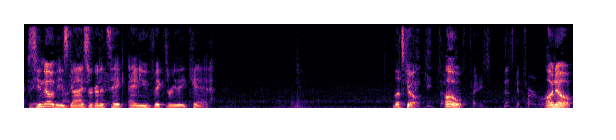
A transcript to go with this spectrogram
Because you know these guys are going to take any victory they can. Let's go. Oh. Oh, no.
